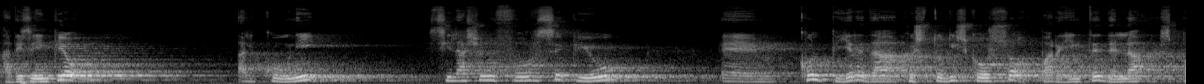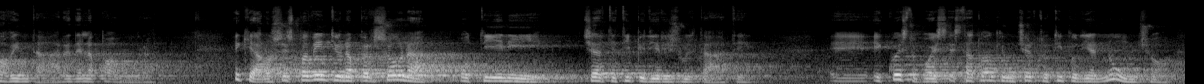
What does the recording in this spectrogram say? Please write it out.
Ad esempio, alcuni si lasciano forse più eh, colpire da questo discorso apparente della spaventare, della paura. È chiaro, se spaventi una persona ottieni certi tipi di risultati e, e questo può essere stato anche un certo tipo di annuncio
